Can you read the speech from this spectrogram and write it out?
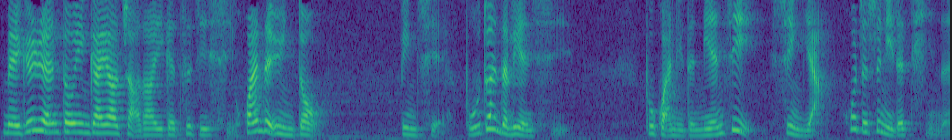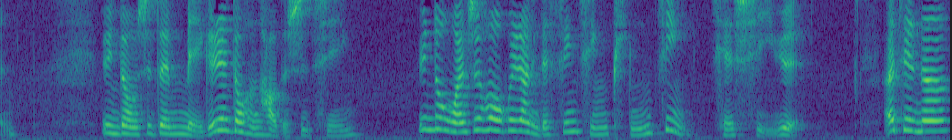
每个人都应该要找到一个自己喜欢的运动，并且不断的练习。不管你的年纪、信仰，或者是你的体能，运动是对每个人都很好的事情。运动完之后会让你的心情平静且喜悦，而且呢，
